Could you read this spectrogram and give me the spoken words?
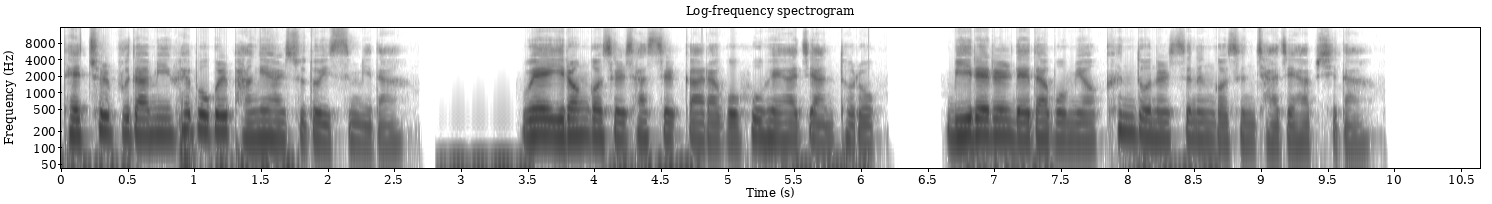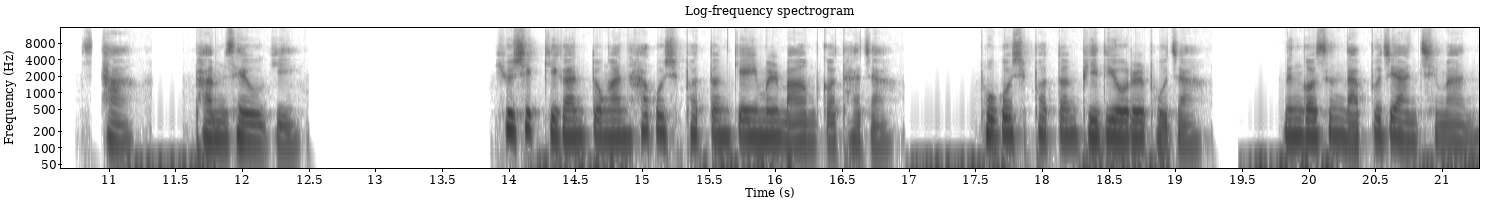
대출 부담이 회복을 방해할 수도 있습니다. 왜 이런 것을 샀을까라고 후회하지 않도록 미래를 내다보며 큰 돈을 쓰는 것은 자제합시다. 4. 밤새우기. 휴식 기간 동안 하고 싶었던 게임을 마음껏 하자. 보고 싶었던 비디오를 보자. 는 것은 나쁘지 않지만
